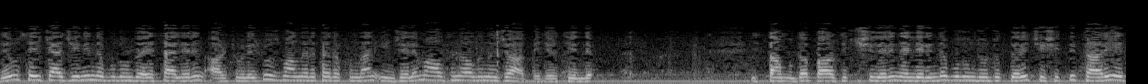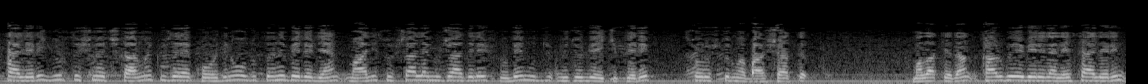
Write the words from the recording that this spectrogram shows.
Zeus heykelciğinin de bulunduğu eserlerin arkeoloji uzmanları tarafından inceleme altına alınacağı belirtildi. İstanbul'da bazı kişilerin ellerinde bulundurdukları çeşitli tarihi eserleri yurt dışına çıkarmak üzere koordine olduklarını belirleyen Mali Suçlarla Mücadele Şube Müdürlüğü ekipleri soruşturma başlattı. Malatya'dan kargoya verilen eserlerin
